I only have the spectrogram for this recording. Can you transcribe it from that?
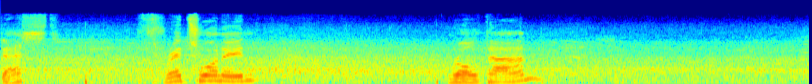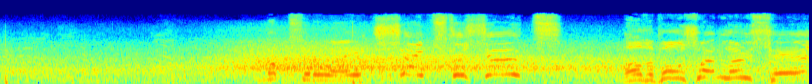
Dest. Threads one in. Roldan. Knocks it away. Shapes to shoot! Oh, the ball's run loose here.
